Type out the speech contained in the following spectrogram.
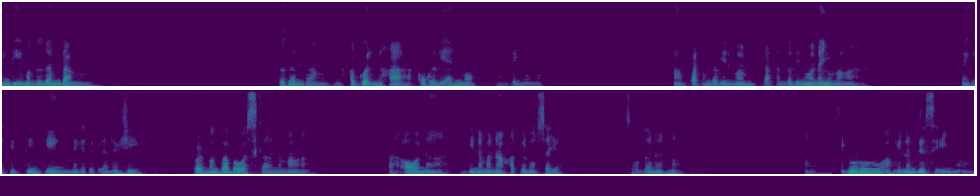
hindi magagandang magagandang nakagol, nakaugalian mo ganyan mo um, tatanggalin mo tatanggalin mo na yung mga negative thinking negative energy or magbabawas ka ng mga tao na hindi naman nakatulong sa'yo. So ganun no? Um, siguro ang ilan din sa inyo ang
